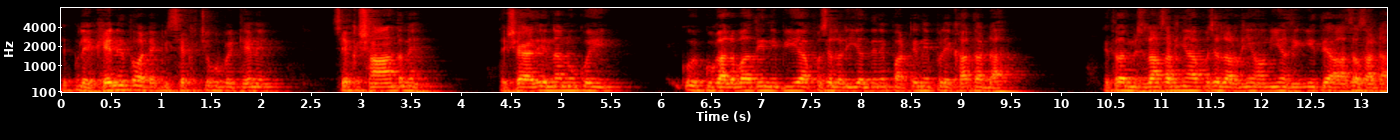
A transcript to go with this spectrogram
ਇਹ ਭੁਲੇਖੇ ਨੇ ਤੁਹਾਡੇ ਵੀ ਸਿੱਖ ਚੁੱਪ ਬੈਠੇ ਨੇ, ਸਿੱਖ ਸ਼ਾਂਤ ਨੇ, ਤੇ ਸ਼ਾਇਦ ਇਹਨਾਂ ਨੂੰ ਕੋਈ ਕੋਈ ਗੱਲਬਾਤ ਹੀ ਨਹੀਂ ਵੀ ਆਪਸ ਵਿੱਚ ਲੜੀ ਜਾਂਦੇ ਨੇ ਪਾਟੇ ਨੇ ਭੁਲੇਖਾ ਤੁਹਾਡਾ। ਇਹ ਤਾਂ ਮਿਸਲਾਂ ਸਾਡੀਆਂ ਆਪਸ ਵਿੱਚ ਲੜਦੀਆਂ ਹੁੰਦੀਆਂ ਸੀ ਇਤਿਹਾਸ ਆ ਸਾਡਾ।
